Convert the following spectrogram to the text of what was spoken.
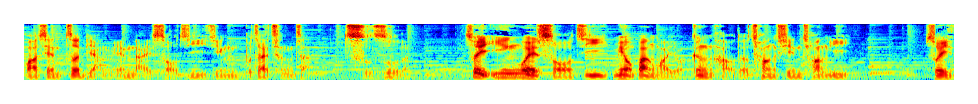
发现这两年来手机已经不再成长，迟滞了，所以因为手机没有办法有更好的创新创意。所以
